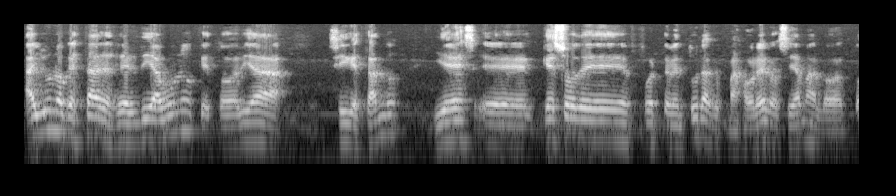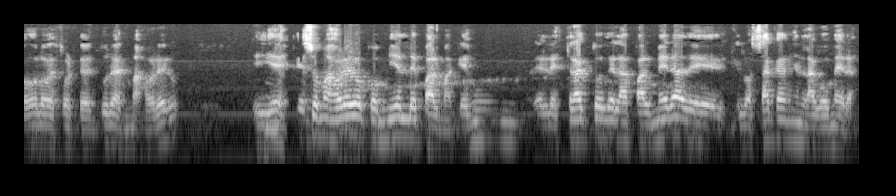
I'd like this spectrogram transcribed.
Hay uno que está desde el día uno, que todavía sigue estando, y es eh, queso de Fuerteventura, majorero se llama, todo lo de Fuerteventura es majorero, y mm. es queso majorero con miel de palma, que es el extracto de la palmera de, que lo sacan en la gomera.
